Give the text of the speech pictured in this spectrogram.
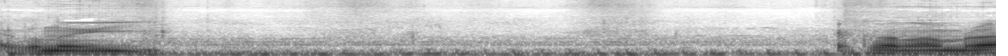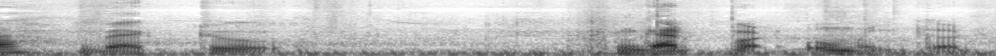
এখন ওই, এখন আমরা ব্যাক টু ঘাটপাড় ও মাই গড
